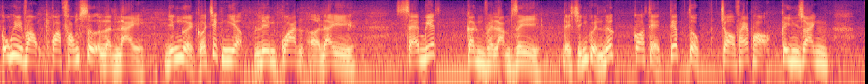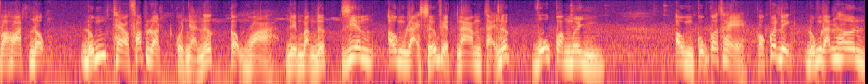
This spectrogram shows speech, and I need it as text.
Cũng hy vọng qua phóng sự lần này, những người có trách nhiệm liên quan ở đây sẽ biết cần phải làm gì để chính quyền Đức có thể tiếp tục cho phép họ kinh doanh và hoạt động đúng theo pháp luật của nhà nước Cộng hòa Liên bang Đức. Riêng ông đại sứ Việt Nam tại Đức Vũ Quang Minh, ông cũng có thể có quyết định đúng đắn hơn,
